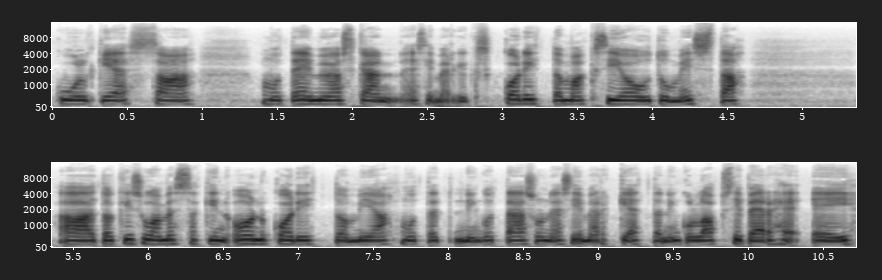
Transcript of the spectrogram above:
kulkiessaan, mutta ei myöskään esimerkiksi kodittomaksi joutumista. Ää, toki Suomessakin on kodittomia, mutta niin tämä sun esimerkki, että niin lapsiperhe ei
